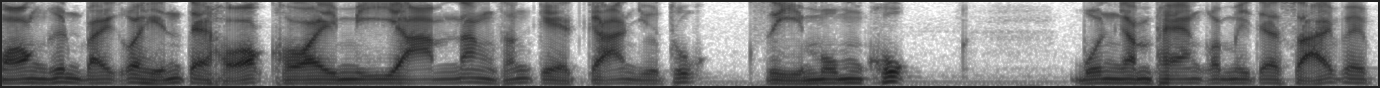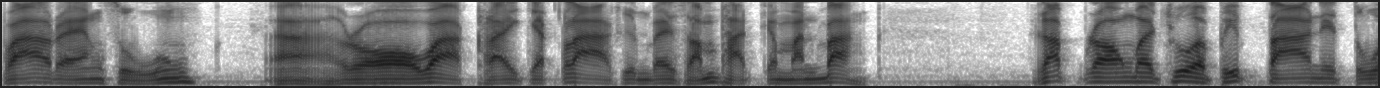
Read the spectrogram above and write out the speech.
มองขึ้นไปก็เห็นแต่หอคอยมียามนั่งสังเกตการอยู่ทุกสี่มุมคุก บนกำแพงก็มีแต่สายไฟฟ้าแรงสูงอ่ารอว่าใครจะกล้าขึ้นไปสัมผัสกับมันบ้าง รับรองว่าชั่วพริบตาในตัว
